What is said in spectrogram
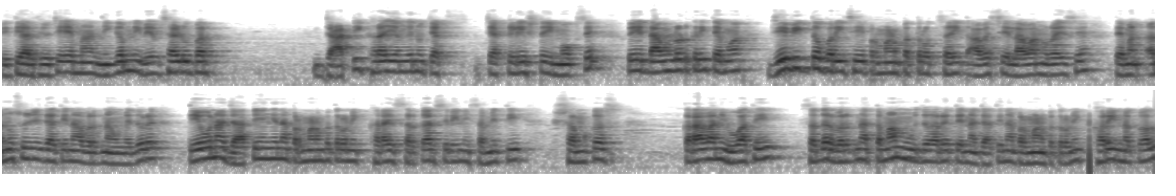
વિદ્યાર્થીઓ છે, એમાં નિગમની વેબસાઇટ ઉપર જાતિ ખરાઈ અંગેનું ચેક, ચેકલિસ્ટ એ મોકશે, તો એ ડાઉનલોડ કરી તેમાં જે વિગતો ભરી છે એ પ્રમાણપત્રો સહિત આવશ્ય લાવવાનું રહેશે. તેમજ અનુસૂચિત જાતિના વર્ગના ઉમેદવારો, તેઓના જાતિ અંગેના પ્રમાણપત્રોની ખરાઈ સરકારશ્રીની સમિતિ સમકક્ષ કરાવવાની હોવાથી સદર વર્ગના તમામ ઉમેદવારોએ તેના જાતિના પ્રમાણપત્રોની ખરી નકલ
